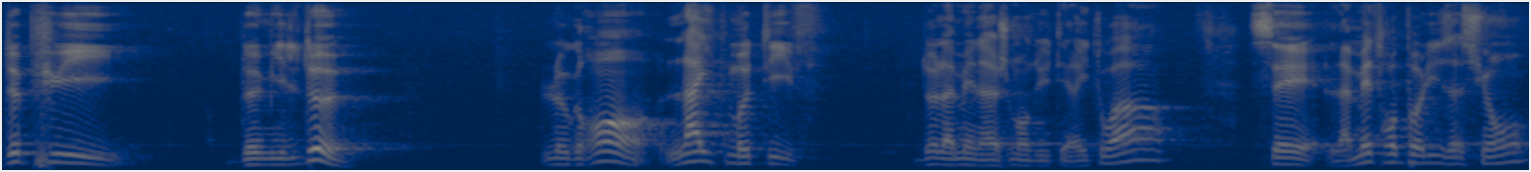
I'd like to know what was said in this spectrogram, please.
Depuis 2002, le grand leitmotiv de l'aménagement du territoire, c'est la métropolisation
